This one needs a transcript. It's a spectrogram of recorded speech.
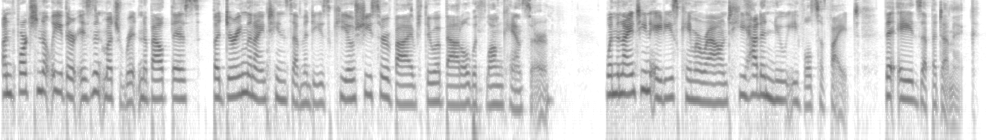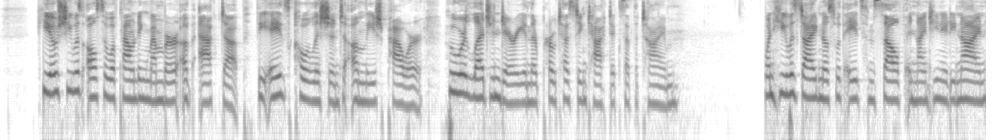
Unfortunately, there isn't much written about this, but during the 1970s, Kiyoshi survived through a battle with lung cancer. When the 1980s came around, he had a new evil to fight the AIDS epidemic. Kiyoshi was also a founding member of ACT UP, the AIDS coalition to unleash power, who were legendary in their protesting tactics at the time. When he was diagnosed with AIDS himself in 1989,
